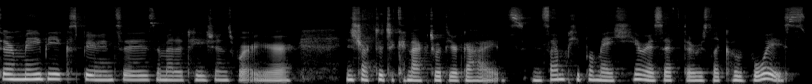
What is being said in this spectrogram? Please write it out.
there may be experiences and meditations where you're instructed to connect with your guides. And some people may hear as if there was like a voice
